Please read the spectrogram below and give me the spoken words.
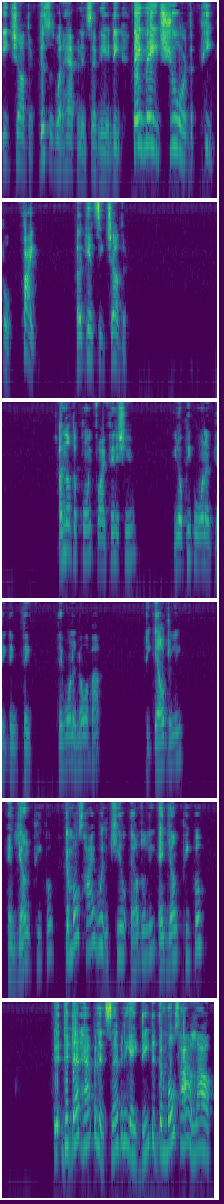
each other. This is what happened in 70 AD. They made sure the people fight against each other. Another point before I finish here, you know, people want to they they they, they want to know about the elderly and young people. The Most High wouldn't kill elderly and young people. Did that happen in 70 AD? Did the Most High allow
